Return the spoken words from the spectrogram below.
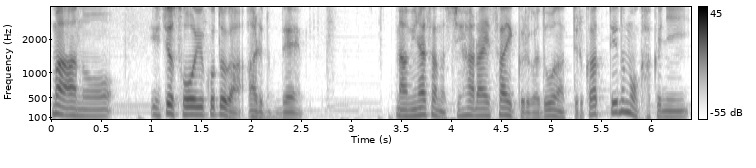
まあ、あの、一応そういうことがあるので、まあ、皆さんの支払いサイクルがどうなってるかっていうのも確認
